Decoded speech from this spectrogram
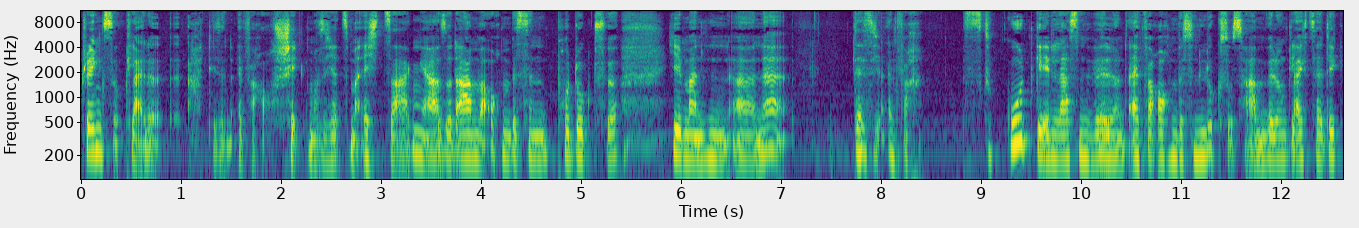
Drinks, so kleine, ach, die sind einfach auch schick, muss ich jetzt mal echt sagen. Ja, also da haben wir auch ein bisschen Produkt für jemanden, äh, ne, der sich einfach gut gehen lassen will und einfach auch ein bisschen Luxus haben will und gleichzeitig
